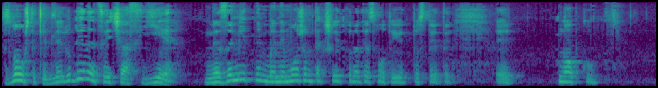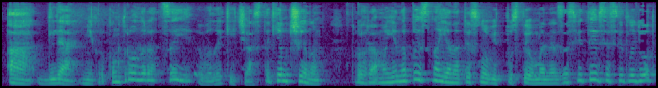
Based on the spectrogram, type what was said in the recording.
Знову ж таки, для людини цей час є незамітним. Ми не можемо так швидко натиснути і відпустити е, кнопку. А для мікроконтролера це є великий час. Таким чином, програма є написана, я натиснув, відпустив, у мене засвітився світлодіод,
